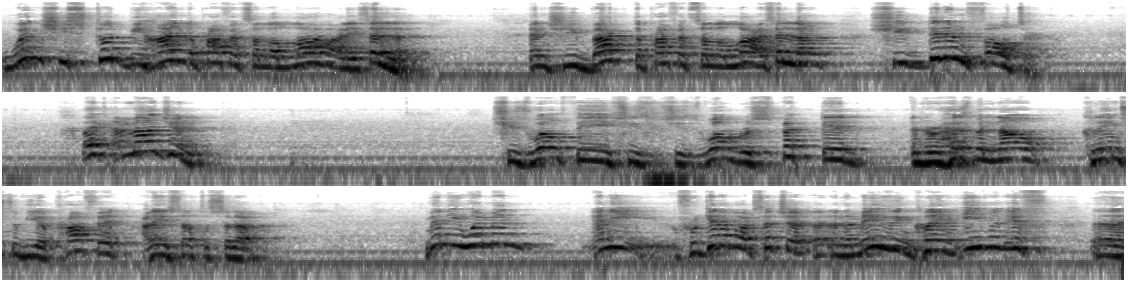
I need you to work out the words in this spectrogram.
When she stood behind the Prophet ﷺ and she backed the Prophet ﷺ, she didn't falter. Like imagine she's wealthy, she's, she's well respected, and her husband now claims to be a prophet. Many women, any forget about such a, an amazing claim, even if uh,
